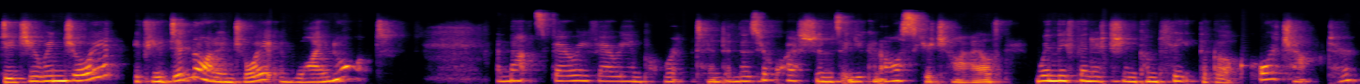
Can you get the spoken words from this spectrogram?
Did you enjoy it? If you did not enjoy it, why not? And that's very, very important. And those are questions that you can ask your child when they finish and complete the book or chapter.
